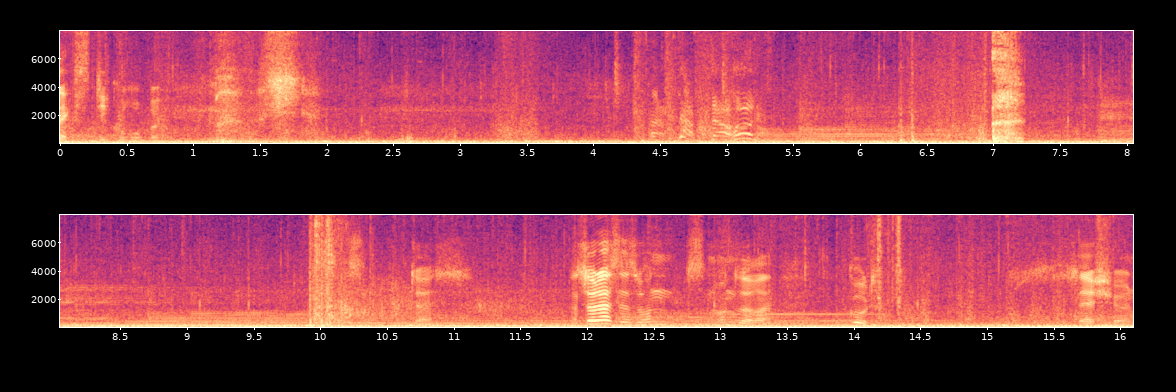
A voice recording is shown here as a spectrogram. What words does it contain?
6, die Grube. Verdammter Hund! Das. Achso, das ist, un das sind unsere. Gut. Sehr schön.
